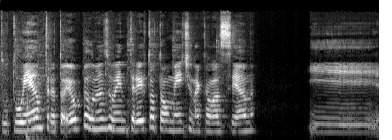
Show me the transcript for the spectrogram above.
Tu, tu entra, tu- eu pelo menos eu entrei totalmente naquela cena. E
